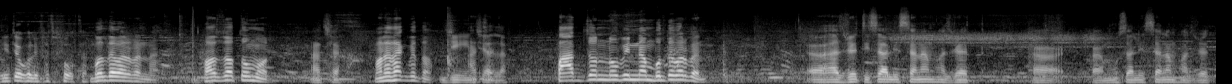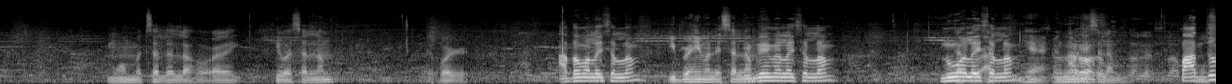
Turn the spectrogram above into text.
দ্বিতীয় খলিফা তো বলতে পারবেন না। হজরত ওমর। আচ্ছা। মনে থাকবে তো? জি আচ্ছা। পাঁচজন নবীর নাম বলতে পারবেন? হজরত ইসা আলি সালাম হজরত মুসা আলি সালাম হজরত মোহাম্মদ সাল্লাহ আলহি ওয়াসাল্লাম তারপর আদম আলাইসাল্লাম ইব্রাহিম আলাই সাল্লাম ইব্রাহিম আলাইসাল্লাম নূ আলাইসাল্লাম হ্যাঁ নূহ আলাই সাল্লাম পাঁচজন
